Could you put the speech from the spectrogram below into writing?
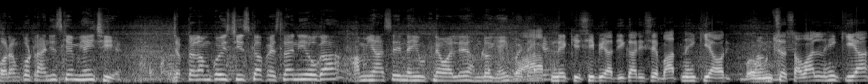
और हमको ट्रांजिट स्कीम यहीं चाहिए। जब तक हमको इस चीज़ का फैसला नहीं होगा हम यहाँ से नहीं उठने वाले हम लोग यहीं तो बैठेंगे आपने किसी भी अधिकारी से बात नहीं किया और उनसे सवाल नहीं किया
